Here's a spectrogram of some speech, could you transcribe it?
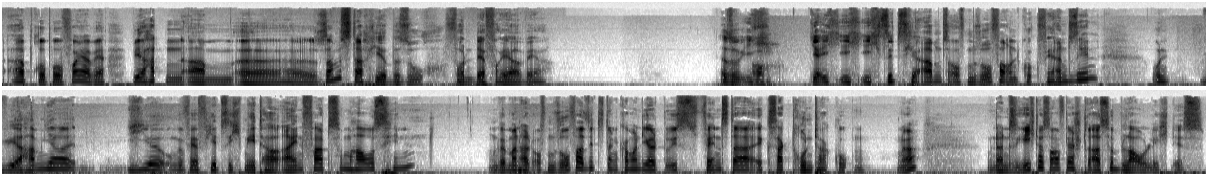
Apropos Feuerwehr. Wir hatten am äh, Samstag hier Besuch von der Feuerwehr. Also ich, Och. Ja, ich, ich, ich sitze hier abends auf dem Sofa und gucke Fernsehen und wir haben ja hier ungefähr 40 Meter Einfahrt zum Haus hin. Und wenn man halt auf dem Sofa sitzt, dann kann man die halt durchs Fenster exakt runter gucken. Ne? Und dann sehe ich, dass auf der Straße Blaulicht ist.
